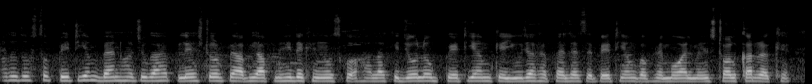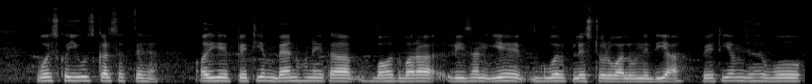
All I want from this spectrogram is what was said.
हाँ तो दोस्तों पेटीएम बैन हो चुका है प्ले स्टोर पे अभी आप नहीं देखेंगे उसको। हालाँकि जो लोग पेटीएम के यूज़र है, पहले से पेटीएम को अपने मोबाइल में इंस्टॉल कर रखे, वो इसको यूज़ कर सकते हैं। और ये पेटीएम बैन होने का बहुत बड़ा रीज़न ये गूगल प्ले स्टोर वालों ने दिया। पेटीएम जो है वो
